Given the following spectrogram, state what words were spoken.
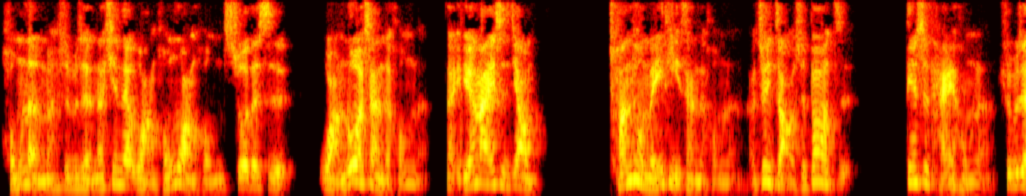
红人嘛，是不是？那现在网红网红说的是网络上的红人，那原来是叫传统媒体上的红人啊，最早是报纸、电视台红人，是不是？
